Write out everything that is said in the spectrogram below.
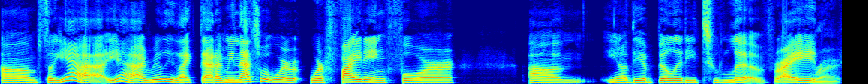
um so yeah yeah i really like that i mean that's what we're we're fighting for um you know the ability to live right, right,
